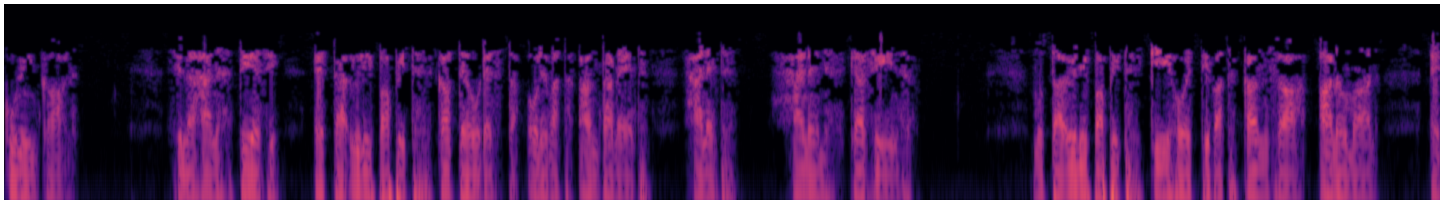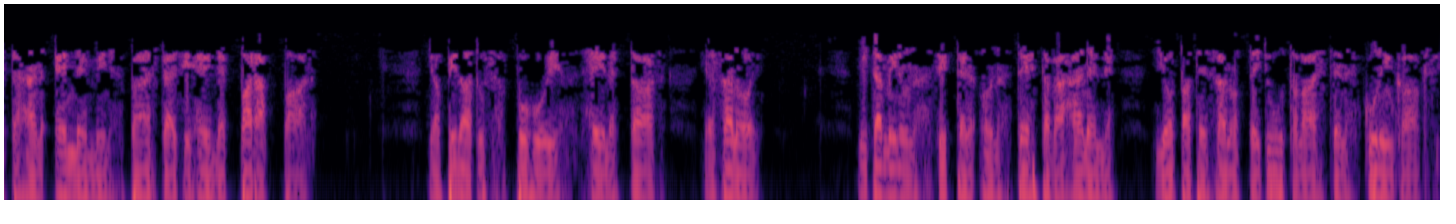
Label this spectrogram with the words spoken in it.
kuninkaan? Sillä hän tiesi, että ylipapit kateudesta olivat antaneet hänet hänen käsiinsä. Mutta ylipapit kiihoittivat kansaa anomaan, että hän ennemmin päästäisi heille parappaan. Ja Pilatus puhui heille taas ja sanoi, mitä minun sitten on tehtävä hänelle, jota te sanotte juutalaisten kuninkaaksi?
